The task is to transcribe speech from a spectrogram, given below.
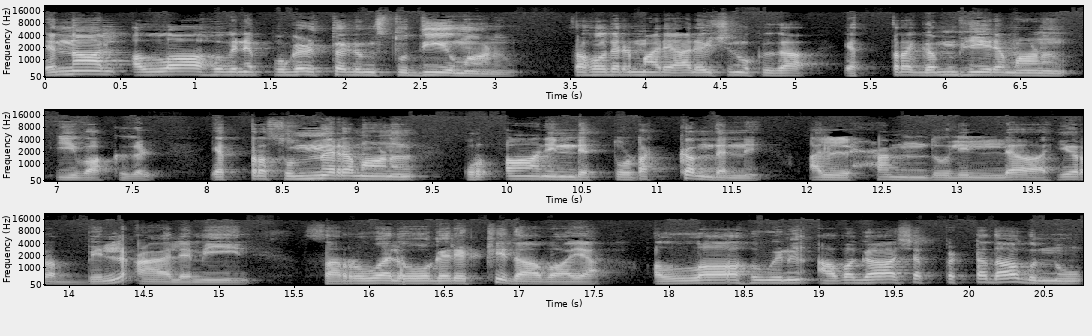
എന്നാൽ അള്ളാഹുവിനെ പുകഴ്ത്തലും സ്തുതിയുമാണ്. സഹോദരന്മാരെ ആലോചിച്ച് നോക്കുക. എത്ര ഗംഭീരമാണ് ഈ വാക്കുകൾ. എത്ര സുന്ദരമാണ് ഖുർആാനിന്റെ തുടക്കം തന്നെ. അൽഹംദുലില്ലാഹി റബ്ബിൽ ആലമീൻ. സർവലോകരക്ഷിതാവായ അള്ളാഹുവിന് അവകാശപ്പെട്ടതാകുന്നു.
